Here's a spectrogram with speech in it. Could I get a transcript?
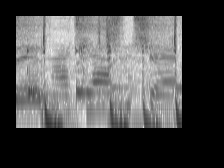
something I can't share.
